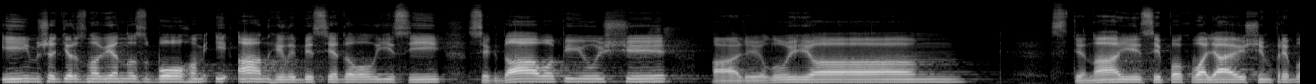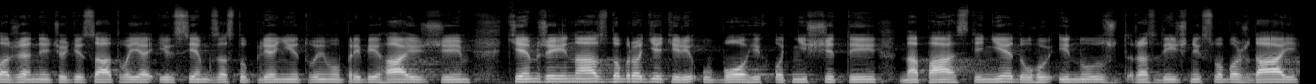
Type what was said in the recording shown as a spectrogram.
им же дерзновенно с Богом и ангелы беседовал еси, всегда вопиющий. Аллилуйя. Стена еси похваляющим преблаженные чудеса Твоя и всем к заступлению Твоему прибегающим, тем же и нас, добродетели убогих от нищеты, напасти, недугов и нужд различных свобождай,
